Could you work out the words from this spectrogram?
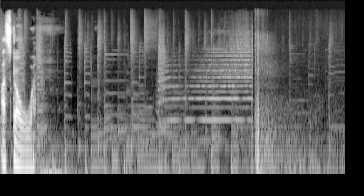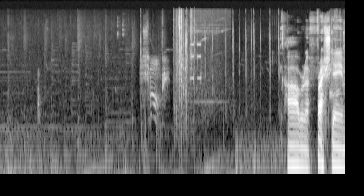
Let's go. Ah, we're in a fresh game.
